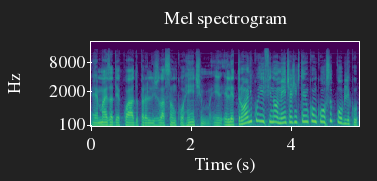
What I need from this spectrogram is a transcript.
é, mais adequado para a legislação corrente eletrônico, e finalmente a gente tem o concurso público,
